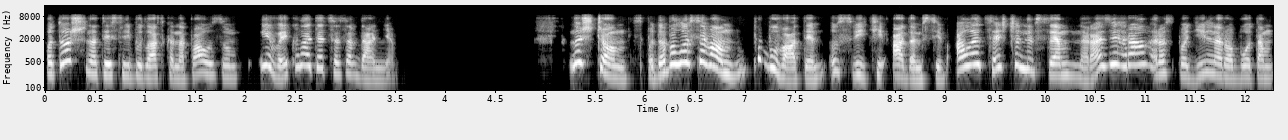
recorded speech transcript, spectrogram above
Отож, натисніть, будь ласка, на паузу і виконайте це завдання. Ну що, сподобалося вам побувати у світі Адамсів, але це ще не все. Наразі гра розподільна робота.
